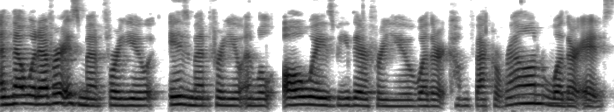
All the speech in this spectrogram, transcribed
and that whatever is meant for you is meant for you and will always be there for you, whether it comes back around, whether it's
